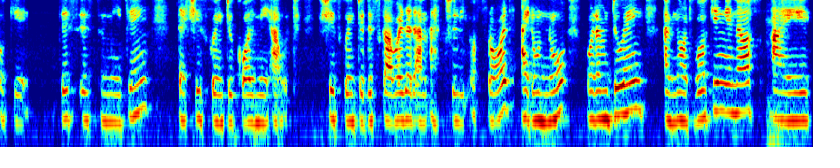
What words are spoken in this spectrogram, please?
okay, this is the meeting that she's going to call me out. She's going to discover that I'm actually a fraud. I don't know what I'm doing. I'm not working enough. I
